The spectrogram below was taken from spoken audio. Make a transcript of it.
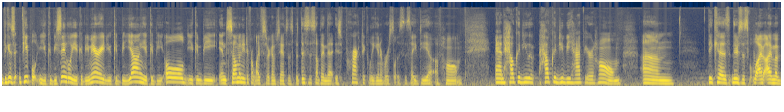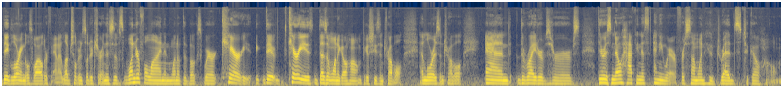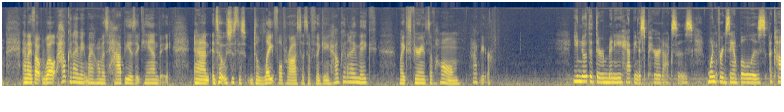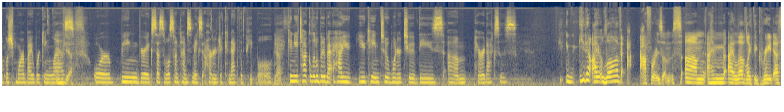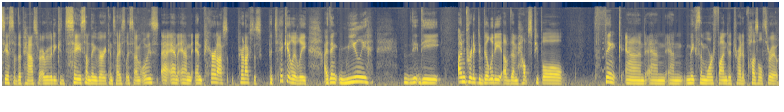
because people, you could be single, you could be married, you could be young, you could be old, you could be in so many different life circumstances. But this is something that is practically universal. Is this idea of home, and how could you how could you be happier at home? Um, because there's this. I'm a big Laura Ingalls Wilder fan. I love children's literature, and there's this wonderful line in one of the books where Carrie, the, Carrie is, doesn't want to go home because she's in trouble, and Laura's in trouble, and the writer observes, there is no happiness anywhere for someone who dreads to go home. And I thought, well, how can I make my home as happy as it can be? And, and so it was just this delightful process of thinking, how can I make my experience of home happier? You know that there are many happiness paradoxes. One, for example, is accomplish more by working less, yes. or being very accessible sometimes makes it harder to connect with people. Yes. Can you talk a little bit about how you, you came to one or two of these um, paradoxes? You know, I love aphorisms. Um, I'm I love like the great essayists of the past where everybody could say something very concisely. So I'm always and and and paradox paradoxes particularly. I think really the the unpredictability of them helps people think and and and makes them more fun to try to puzzle through.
